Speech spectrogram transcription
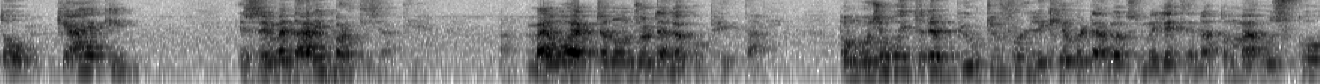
तो क्या है कि ज़िम्मेदारी बढ़ती जाती है। मैं वो एक्टर हूँ जो डायलॉग को फेंकता नहीं। तो मुझे वो इतने ब्यूटीफुल लिखे हुए डायलॉग्स मिले थे ना तो मैं उसको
